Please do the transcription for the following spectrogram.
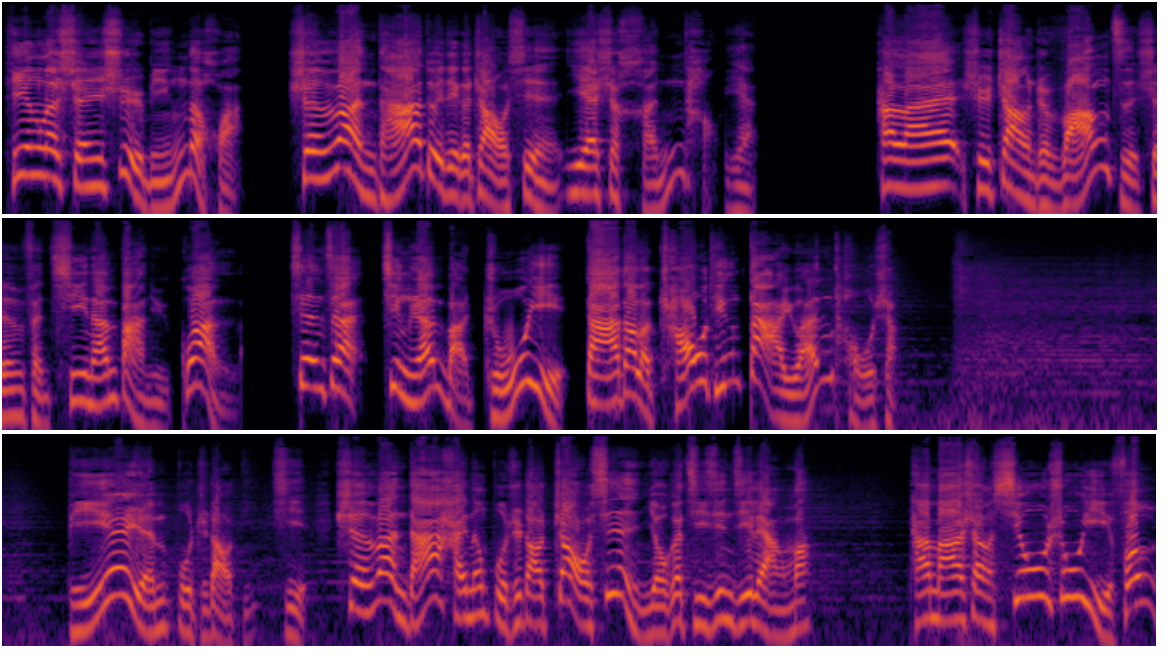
听了沈世明的话，沈万达对这个赵信也是很讨厌。看来是仗着王子身份欺男霸女惯了，现在竟然把主意打到了朝廷大员头上。别人不知道底细，沈万达还能不知道赵信有个几斤几两吗？他马上修书一封，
